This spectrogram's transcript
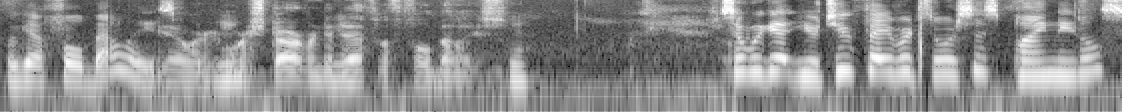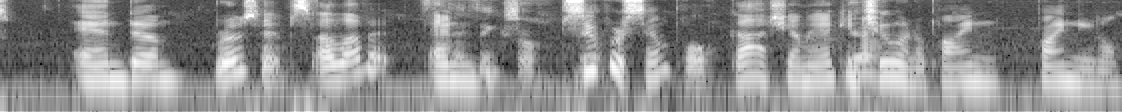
We got full bellies. Yeah, we're, Yeah. we're starving to death with full bellies. So we got your two favorite sources: pine needles and um, rose hips. I love it. And I think so. super simple. Gosh, I mean, I can Yeah. chew on a pine pine needle.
